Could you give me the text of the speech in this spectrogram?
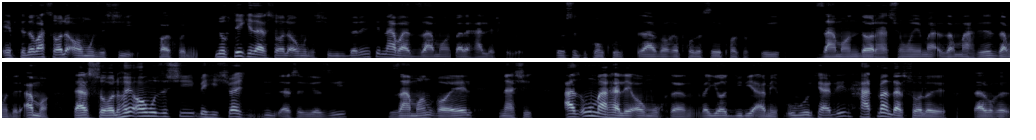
ابتدا باید سوال آموزشی کار کنیم. نکته که در سوال آموزشی وجود داره اینه که نباید زمان برای حلش گذاشت. درسته تو کنکور در واقع پروسه پاسخگویی زماندار هست. شما محدودیت زمان دارید اما در سوالهای آموزشی به هیچ وجه درس ریاضی زمان قائل نشید. از اون مرحله آموختن و یادگیری عمیق عبور کردید حتما در سوالهای در واقع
